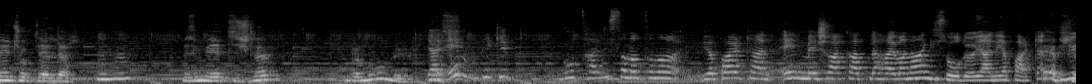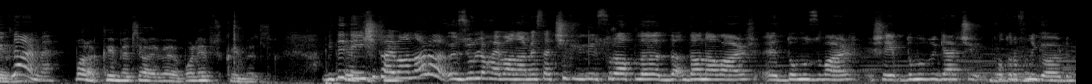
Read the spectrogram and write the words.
en çok teller. Hı hı. Bizim yetişler ve bulunmuyor. Yani Nasıl? en peki bu telli sanatını yaparken en meşakkatli hayvan hangisi oluyor yani yaparken? Hepsi Büyükler öyle. mi? Bana kıymetli hayvan, bana hepsi kıymetli. Bir de Hepsi değişik kim- hayvanlar var. Özürlü hayvanlar. Mesela çift suratlı da- dana var, e, domuz var. Şey domuzu gerçi fotoğrafını gördüm.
